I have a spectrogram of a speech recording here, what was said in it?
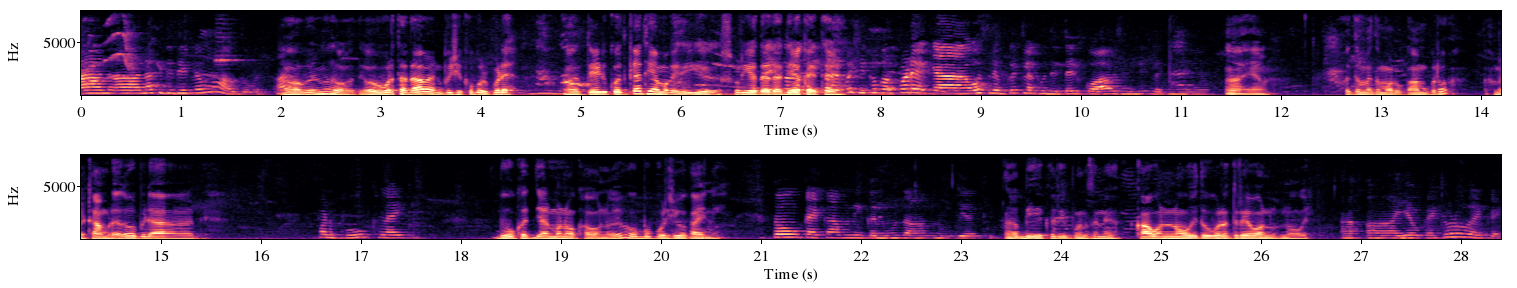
આ નાખી દીધી એટલે ન આવતો હોય. હવે નથી આવતો. હવે વરસાદ આવે ને પછી ખબર પડે. તેડકો ક્યાંથી આમાં કઈ સૂર્ય દાદા દેખાય થાય. પછી ખબર પડે કે આ ઓસરીમાં કેટલા સુધી તડકો આવે છે ને કેટલા હા એમ. હવે તમે તમારું કામ કરો. અમે ઠામડા દો પીડા. પણ ભૂખ લાગી. ભૂખ અત્યારે મનો ખાવાનો હોય બપોર સિવાય કાંઈ નહીં. તો હું કઈ કામ નહીં કરી હું તો બેઠી હા બે કરી પણ છે ને ખાવાનું ન હોય તો વ્રત રહેવાનું જ ન હોય. એવું કઈ થોડું હોય કઈ?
